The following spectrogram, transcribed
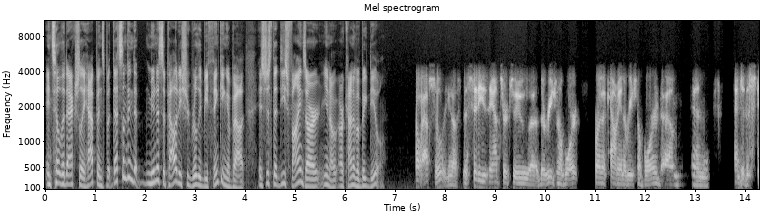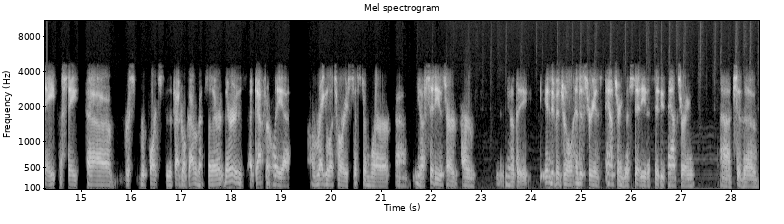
until it actually happens but that's something that municipalities should really be thinking about. It's just that these fines are you know are kind of a big deal. Oh absolutely. You know the city's answer to uh, the regional board for the county and the regional board um, and and to the state. The state uh, re- reports to the federal government. So there there is a, definitely a a regulatory system where uh, you know cities are are you know the individual industry is answering the city, the city's answering uh, to the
